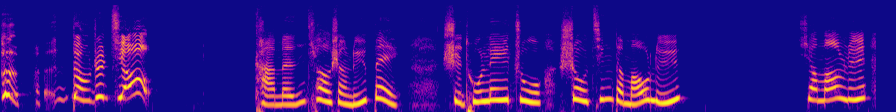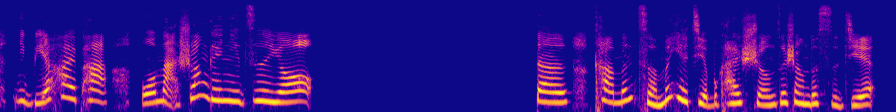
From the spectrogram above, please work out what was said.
哼，等着瞧！卡门跳上驴背，试图勒住受惊的毛驴。小毛驴，你别害怕，我马上给你自由。但卡门怎么也解不开绳子上的死结。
